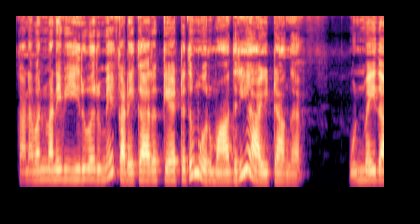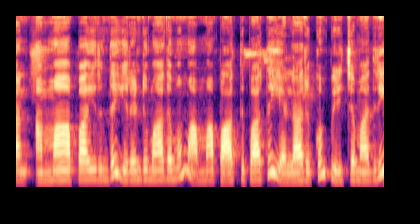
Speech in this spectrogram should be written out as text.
கணவன் மனைவி இருவருமே கடைக்காரர் கேட்டதும் ஒரு மாதிரி ஆயிட்டாங்க. உண்மைதான். அம்மா அப்பா இருந்த இரண்டு மாதமும் அம்மா பார்த்து பார்த்து எல்லாருக்கும் பிடிச்ச மாதிரி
